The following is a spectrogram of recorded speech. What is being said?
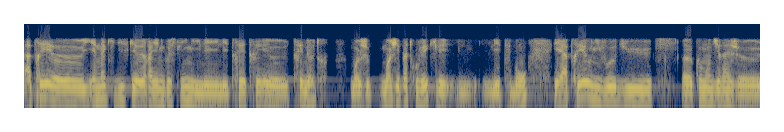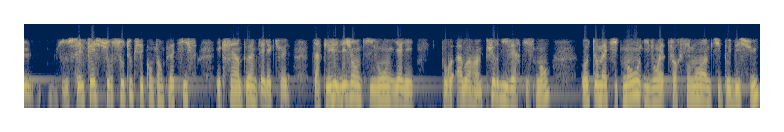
Après, euh, il y en a qui disent que Ryan Gosling, il est, il est très très euh, très neutre. Moi, je moi j'ai pas trouvé qu'il est, il, il était bon. Et après, au niveau du euh, comment dirais-je, c'est le fait sur- surtout que c'est contemplatif et que c'est un peu intellectuel. C'est-à-dire que les, les gens qui vont y aller pour avoir un pur divertissement, automatiquement, ils vont être forcément un petit peu déçus.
